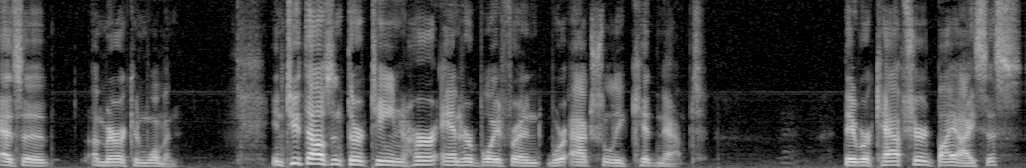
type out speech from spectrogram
as a American woman. In 2013, her and her boyfriend were actually kidnapped. They were captured by ISIS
